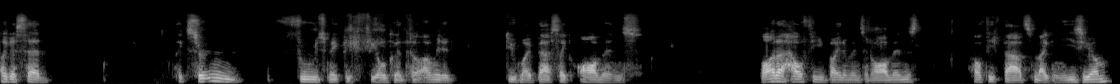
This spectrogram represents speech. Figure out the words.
like I said, like certain foods make me feel good. That allow me to do my best, like almonds. A lot of healthy vitamins and almonds, healthy fats, magnesium,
